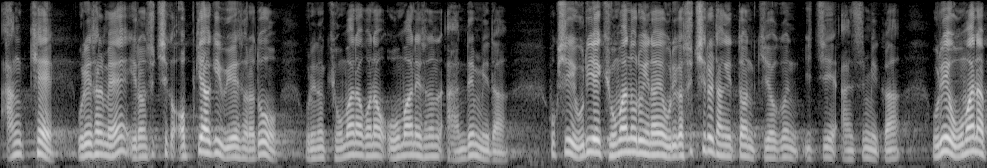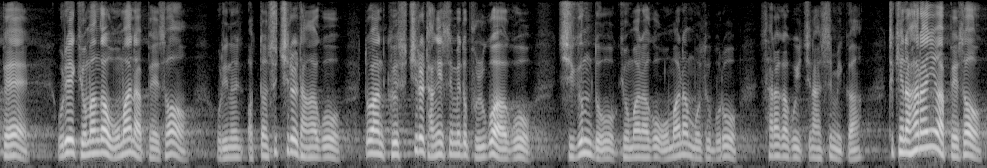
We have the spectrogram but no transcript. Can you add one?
않게 우리의 삶에 이런 수치가 없게 하기 위해서라도 우리는 교만하거나 오만해서는 안 됩니다. 혹시 우리의 교만으로 인하여 우리가 수치를 당했던 기억은 있지 않습니까? 우리의 오만 앞에 우리의 교만과 오만 앞에서 우리는 어떤 수치를 당하고 또한 그 수치를 당했음에도 불구하고 지금도 교만하고 오만한 모습으로 살아가고 있지는 않습니까? 특히나 하나님 앞에서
